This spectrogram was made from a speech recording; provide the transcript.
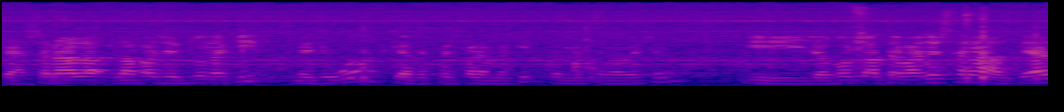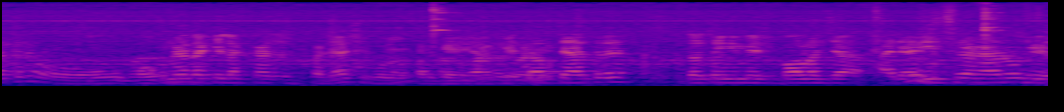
que serà la, la base d'un equip, m'és igual, que després farem equip, també estem a baixar, i llavors l'altra base serà al teatre o, o una d'aquelles cases per allà, si voleu, perquè aquest del teatre deu tenir més boles ja allà dintre nano que...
